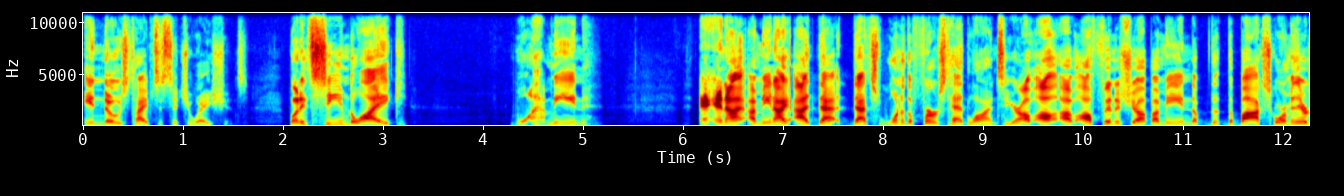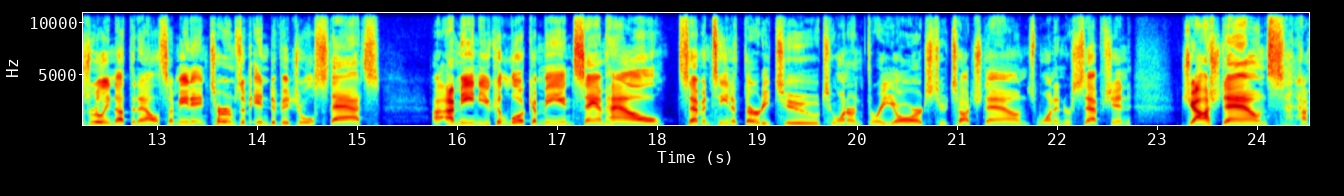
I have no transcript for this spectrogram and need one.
in those types of situations. But it seemed like, well, I mean, and, I, I mean, I, I, that, that's one of the first headlines here. I'll, I'll, I'll finish up. I mean, the, the, the box score. I mean, there's really nothing else. I mean, in terms of individual stats, I mean, you can look. I mean, Sam Howell, 17 of 32, 203 yards, two touchdowns, one interception. Josh Downs, I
